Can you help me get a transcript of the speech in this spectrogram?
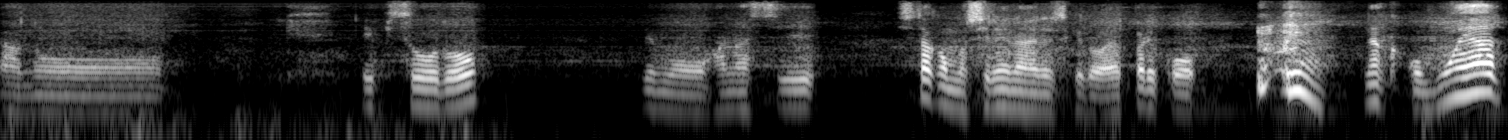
あの、エピソードでもお話ししたかもしれないですけど、やっぱりこう、なんかこう、もや、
